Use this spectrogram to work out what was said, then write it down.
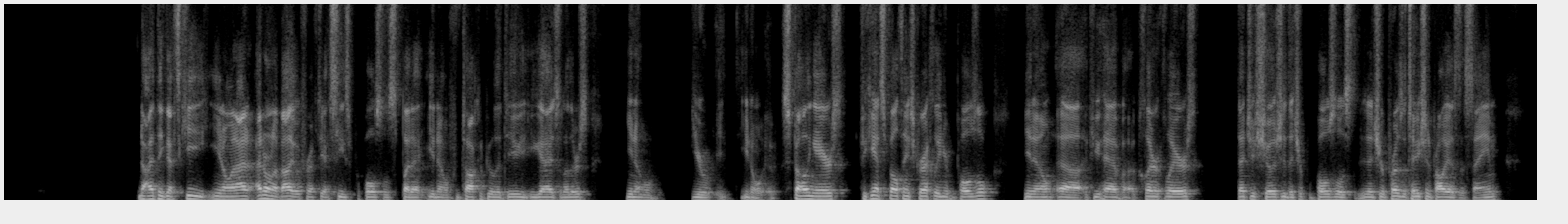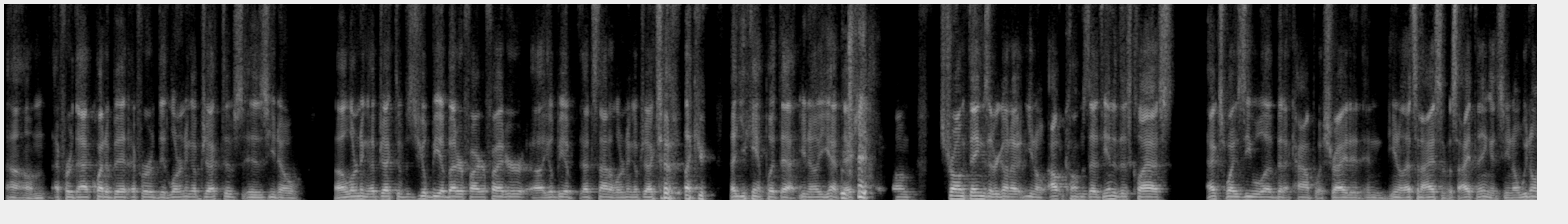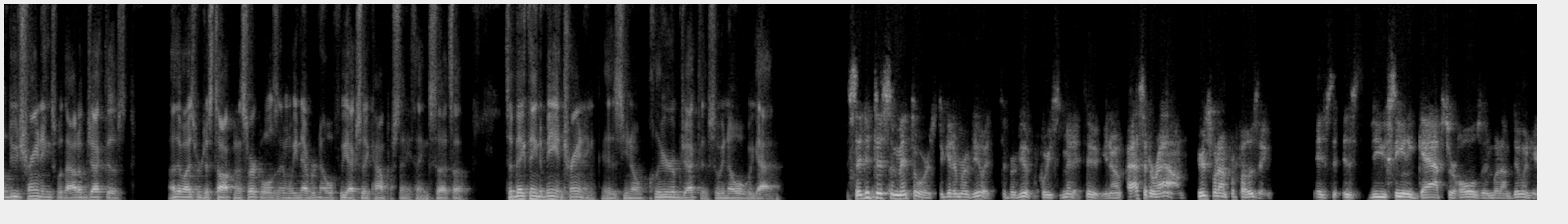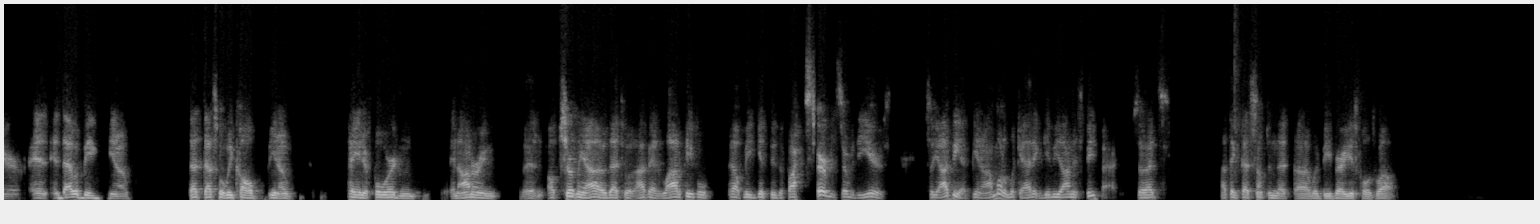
No, I think that's key. You know, and I, I don't evaluate for FDIC's proposals, but uh, you know, from talking to people that do, you guys and others, you know, you're you know spelling errors. If you can't spell things correctly in your proposal, you know, uh, if you have uh, clerical errors, that just shows you that your proposal is that your presentation probably has the same. Um, I've heard that quite a bit. I've heard the learning objectives is you know uh, learning objectives you'll be a better firefighter uh, you'll be a that's not a learning objective like you're that you can't put that you know you have to actually um, strong things that are going to, you know, outcomes that at the end of this class, XYZ will have been accomplished, right? And, and, you know, that's an ISFSI thing is, you know, we don't do trainings without objectives. Otherwise, we're just talking in circles and we never know if we actually accomplished anything. So that's a, it's a big thing to me in training is, you know, clear objectives so we know what we got. Send it to some mentors to get them review it, to review it before you submit it too. You know, pass it around. Here's what I'm proposing. Is is do you see any gaps or holes in what I'm doing here? And, and that would be, you know, that that's what we call you know paying it forward and and honoring and uh, certainly I owe that to I've had a lot of people help me get through the fire service over the years. So yeah, I'd be, you know, I'm going to look at it and give you honest feedback. So that's, I think that's something that uh, would be very useful as well.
